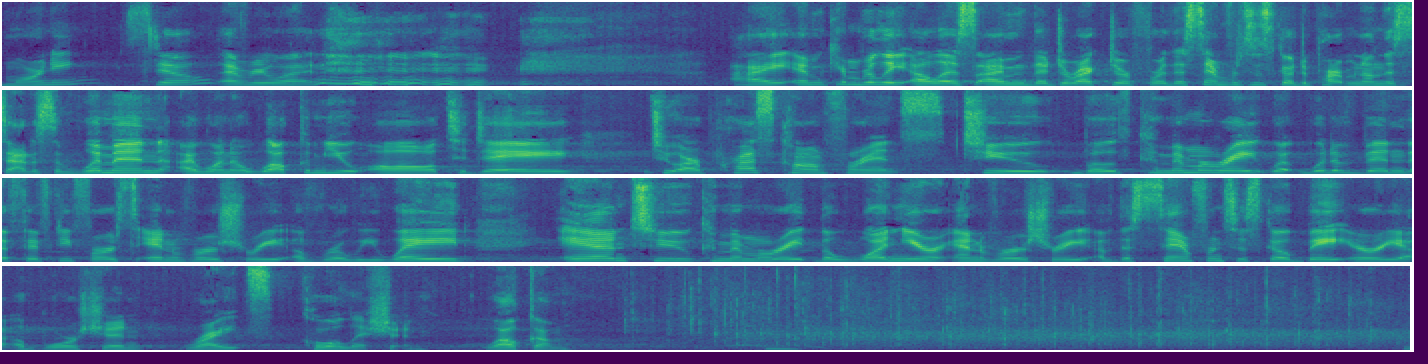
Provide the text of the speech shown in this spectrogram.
Morning, still, everyone. I am Kimberly Ellis. I'm the director for the San Francisco Department on the Status of Women. I want to welcome you all today to our press conference to both commemorate what would have been the 51st anniversary of Roe v. Wade and to commemorate the one year anniversary of the San Francisco Bay Area Abortion Rights Coalition. Welcome.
